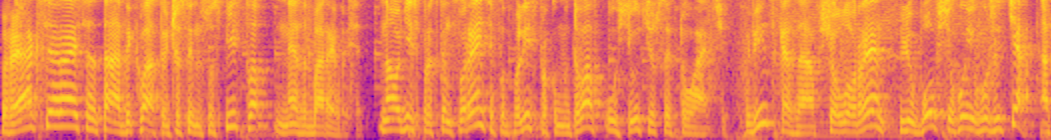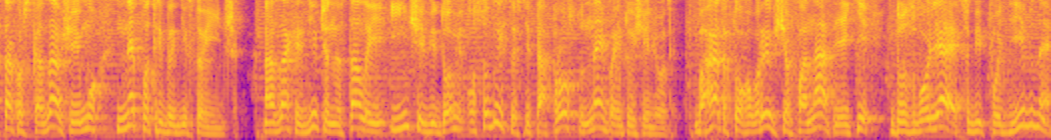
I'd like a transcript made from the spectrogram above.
Реакція Райса та адекватної частини суспільства не забарилися. На одній з прес-конференцій футболіст прокоментував усю цю ситуацію. Він сказав, що Лорен любов всього його життя, а також сказав, що йому не потрібен ніхто інший. На захист дівчини стали й інші відомі особистості та просто небайдужі люди. Багато хто говорив, що фанати, які дозволяють собі подібне,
